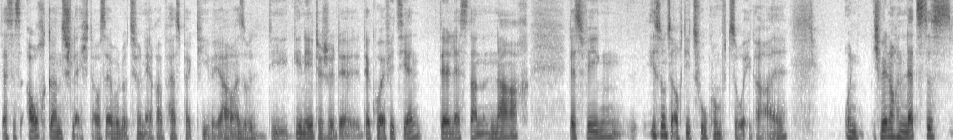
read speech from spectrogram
Das ist auch ganz schlecht aus evolutionärer Perspektive. Ja? Also die genetische, der, der Koeffizient, der lässt dann nach. Deswegen ist uns auch die Zukunft so egal. Und ich will noch ein letztes,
